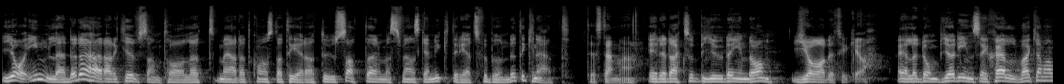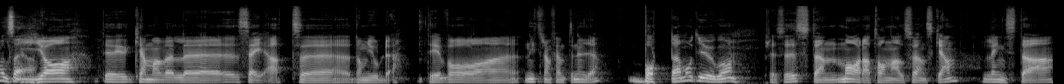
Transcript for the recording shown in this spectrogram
jag inledde det här arkivsamtalet med att konstatera att du satt där med Svenska Nykterhetsförbundet i knät. Det stämmer. Är det dags att bjuda in dem? Ja, det tycker jag. Eller de bjöd in sig själva kan man väl säga? Ja, det kan man väl eh, säga att eh, de gjorde. Det var 1959. Borta mot Djurgården. Precis, den maratonallsvenskan. Längsta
